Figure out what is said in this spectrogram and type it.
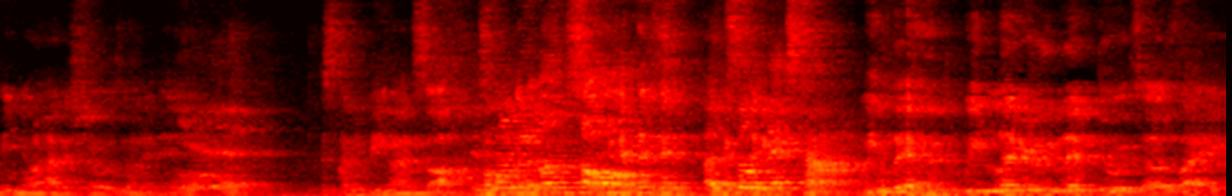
we know how the show is gonna end. Yeah, It's gonna be unsolved. it's gonna be unsolved until next time. we live, we literally lived through it. So it's like,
